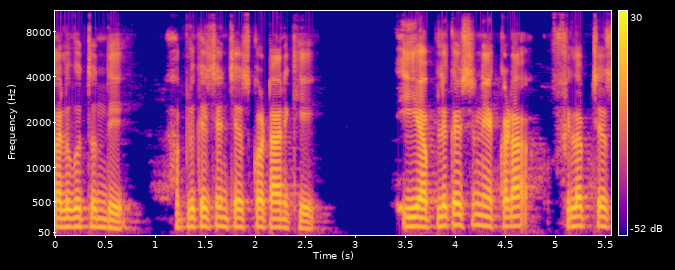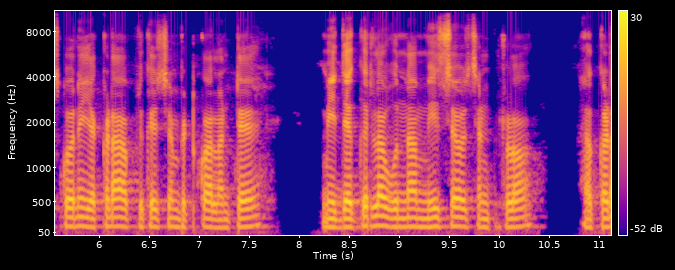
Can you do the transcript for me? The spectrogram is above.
కలుగుతుంది అప్లికేషన్ చేసుకోవటానికి ఈ అప్లికేషన్ ఎక్కడ ఫిలప్ చేసుకొని ఎక్కడ అప్లికేషన్ పెట్టుకోవాలంటే మీ దగ్గరలో ఉన్న మీ సేవ సెంటర్లో అక్కడ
